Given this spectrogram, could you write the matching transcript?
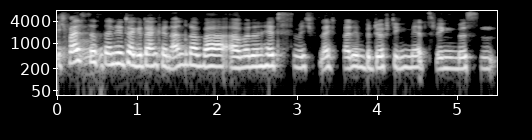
ich weiß, dass dein Hintergedanke ein anderer war, aber dann hättest du mich vielleicht bei den Bedürftigen mehr zwingen müssen,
